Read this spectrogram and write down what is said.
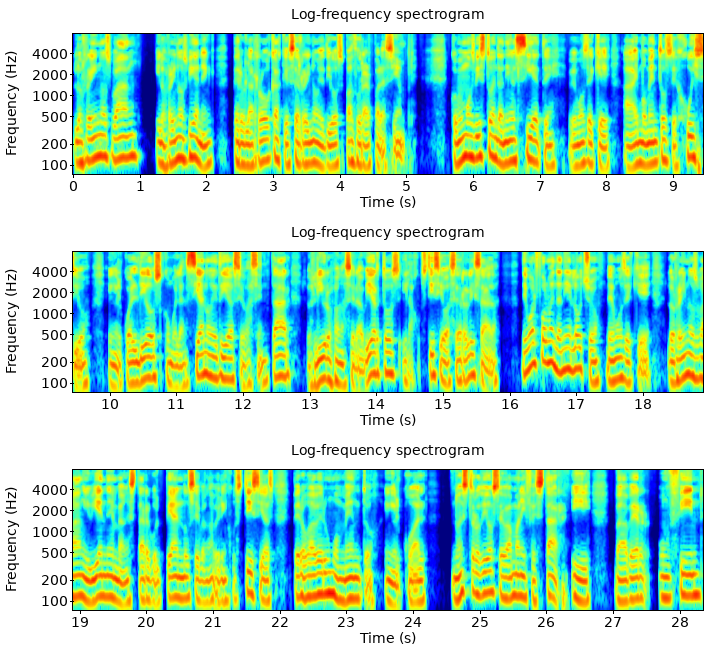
los reinos van y los reinos vienen, pero la roca que es el reino de Dios va a durar para siempre. Como hemos visto en Daniel 7, vemos de que hay momentos de juicio en el cual Dios, como el anciano de días, se va a sentar, los libros van a ser abiertos y la justicia va a ser realizada. De igual forma en Daniel 8 vemos de que los reinos van y vienen, van a estar golpeándose, van a haber injusticias, pero va a haber un momento en el cual nuestro Dios se va a manifestar y va a haber un fin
